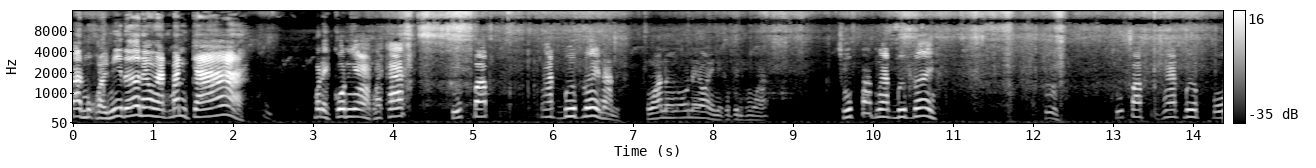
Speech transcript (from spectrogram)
บ้านหมูข่อยมีเด้อแนวงัดมันจ้าบ่ได้กลนยากนะคะ ชุบปับงัดบึบเลยนั่น หัวหนึ่งโอ้น้อยๆนี่ก็เป็นหัวชุบปับงัดบึบเลยสุปับงัดบืบโอ้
